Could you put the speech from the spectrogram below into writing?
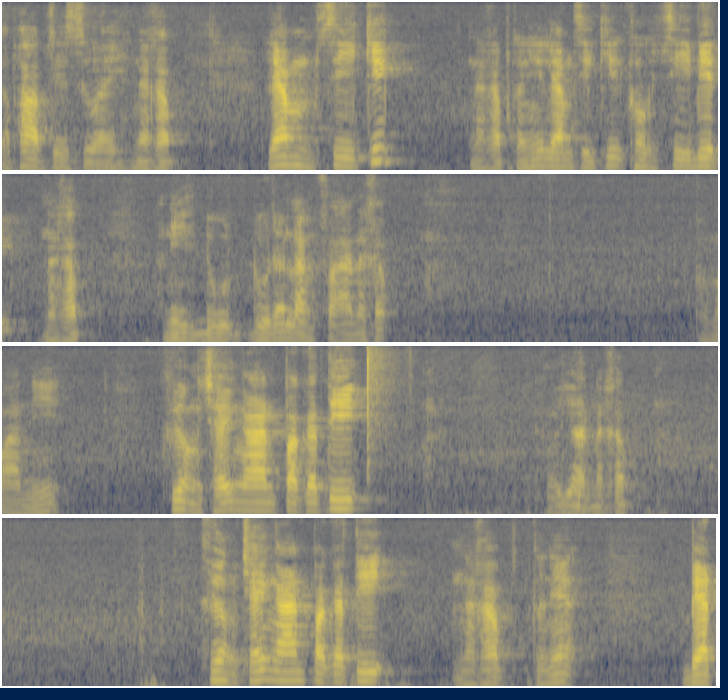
สภาพสวยๆนะครับแรม4กิกนะครับตอนนี้แรม4กิก64บิตนะครับอันนี้ดูดูด้านหลังฝานะครับ ประมาณนี้เครื่องใช้งานปกติ ขออนุญาตนะครับ เครื่องใช้งานปกตินะครับ ตัวเนี้ยแบต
